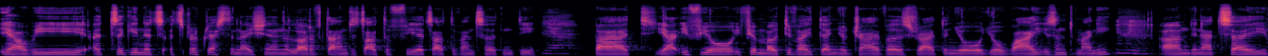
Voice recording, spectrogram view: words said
yeah, we it's again it's it's procrastination, and a lot of times it's out of fear, it's out of uncertainty. Yeah. But yeah, if your if your motivator and your driver is right, and your your why isn't money, Mm-hmm. um, then I'd say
